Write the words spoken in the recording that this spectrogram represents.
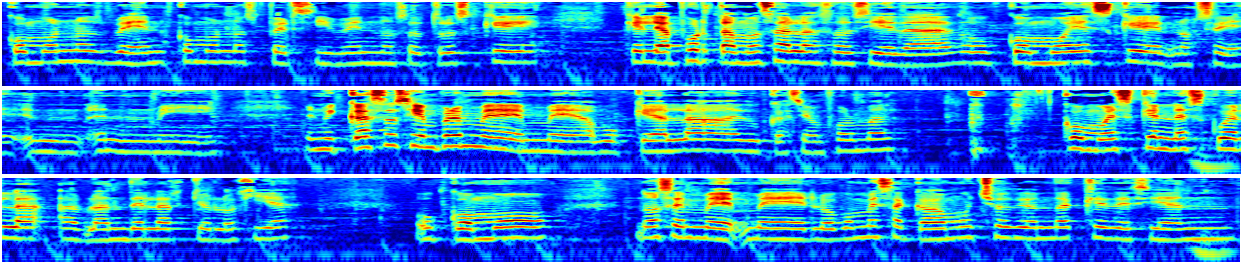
cómo nos ven, cómo nos perciben, nosotros qué, qué le aportamos a la sociedad o cómo es que, no sé, en, en, mi, en mi caso siempre me, me aboqué a la educación formal, cómo es que en la escuela hablan de la arqueología o cómo, no sé, me, me, luego me sacaba mucho de onda que decían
